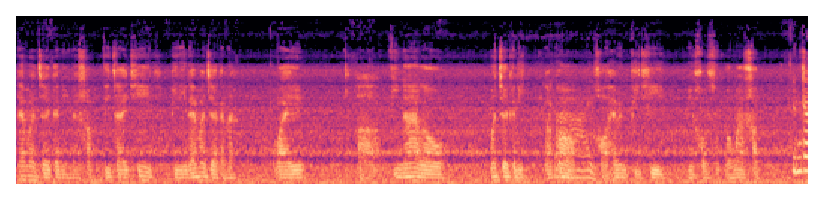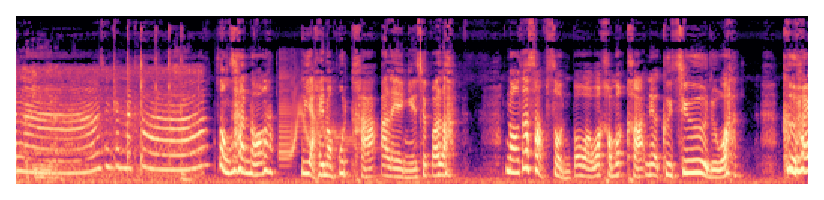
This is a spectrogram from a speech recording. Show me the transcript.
ได้มาเจอกันอีกนะครับ ดีใจที่ปีนี้ได้มาเจอกันนะ ไว้อ่าปีหน้าเรามาเจอกันอีก แล้วก็ได้ ขอให้เป็นปีที่มีความสุขมากๆครับ เช่นกันนะดีนะเช่นกันนะคะสงสารน้องอะคืออยากให้น้องพูดคะอะไรอย่างเงี้ยใช่ปะล่ะน้องจะสับสนปะวะว่าคำว่าคะเนี่ยคือชื่อหรือว่า คือให้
